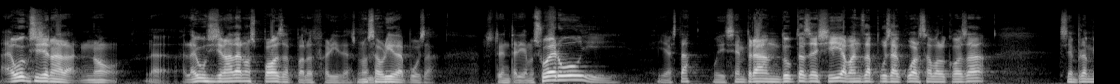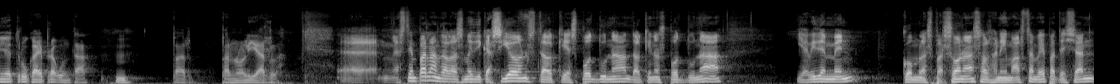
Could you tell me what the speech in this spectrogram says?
aigua oxigenada. No, la- l'aigua oxigenada no es posa per les ferides, no s'hauria de posar. Es rentaríem suero i, i ja està. Vull dir, sempre amb dubtes així, abans de posar qualsevol cosa, sempre millor trucar i preguntar Mm. per, per no liar-la. eh, estem parlant de les medicacions, del que es pot donar, del que no es pot donar, i evidentment, com les persones, els animals també pateixen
